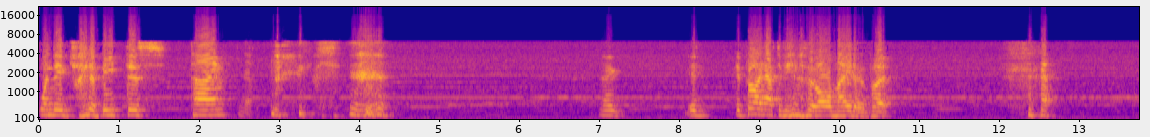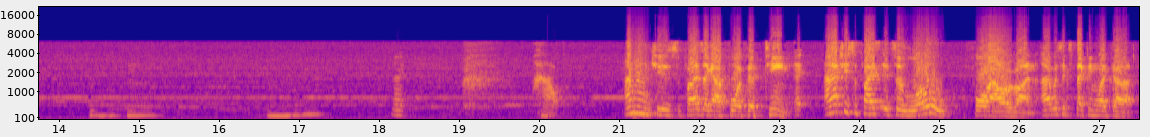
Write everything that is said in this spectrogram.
when they try to beat this time? No. I, it it'd probably have to be another all nighter, but wow. I'm actually surprised I got 415. I- eh, I'm actually surprised it's a low four hour run. I was expecting like a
